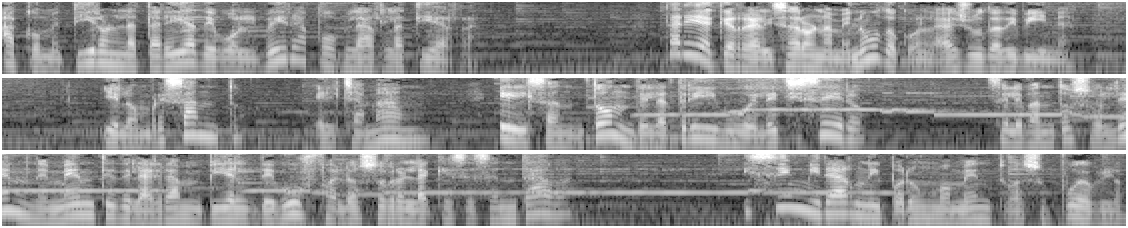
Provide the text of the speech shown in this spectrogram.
acometieron la tarea de volver a poblar la tierra, tarea que realizaron a menudo con la ayuda divina. Y el hombre santo, el chamán, el santón de la tribu, el hechicero, se levantó solemnemente de la gran piel de búfalo sobre la que se sentaba y sin mirar ni por un momento a su pueblo,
